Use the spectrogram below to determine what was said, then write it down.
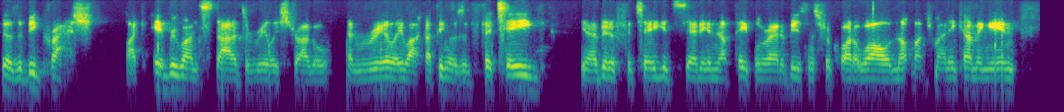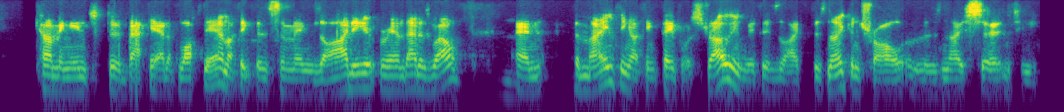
there was a big crash. Like everyone started to really struggle and really like I think it was a fatigue, you know, a bit of fatigue had set in that people were out of business for quite a while, not much money coming in, coming into back out of lockdown. I think there's some anxiety around that as well. And the main thing I think people are struggling with is like there's no control and there's no certainty.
